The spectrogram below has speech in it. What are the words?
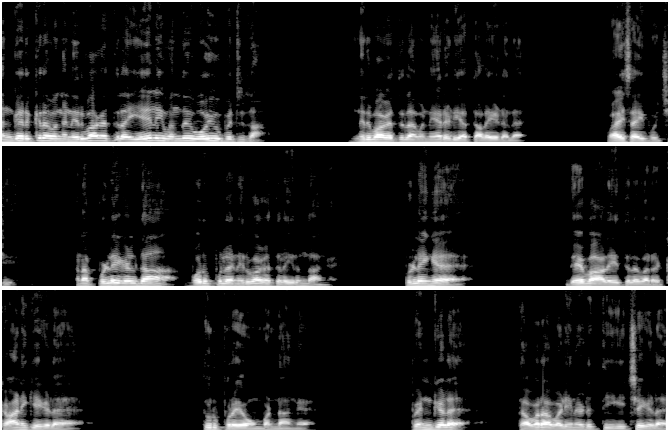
அங்கே இருக்கிறவங்க நிர்வாகத்தில் ஏலி வந்து ஓய்வு பெற்றுட்டான். நிர்வாகத்தில் அவன் நேரடியாக தலையிடலை. வயசாகி போச்சு. ஆனால் பிள்ளைகள் தான் பொறுப்பில் நிர்வாகத்தில் இருந்தாங்க. பிள்ளைங்க தேவாலயத்தில் வர்ற காணிக்கைகளை துர்ப்பிரயோகம் பண்ணாங்க. பெண்களை தவறா வழிநடத்தி இச்சைகளை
